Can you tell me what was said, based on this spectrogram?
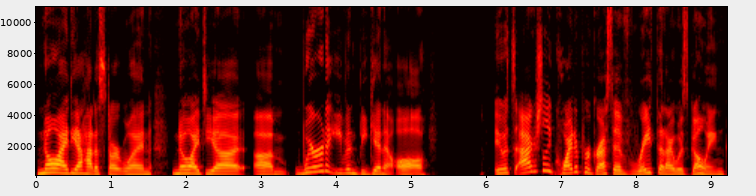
no idea how to start one no idea um, where to even begin at all it was actually quite a progressive rate that I was going.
